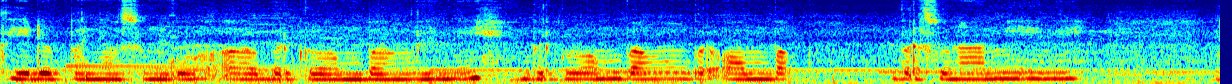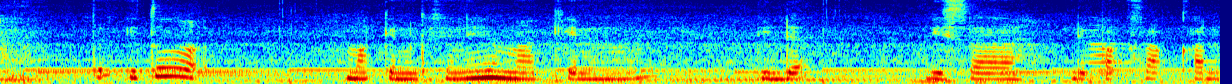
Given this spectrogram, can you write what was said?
kehidupan yang sungguh uh, bergelombang ini bergelombang berombak bersunami ini. Itu makin ke sini makin tidak bisa dipaksakan.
